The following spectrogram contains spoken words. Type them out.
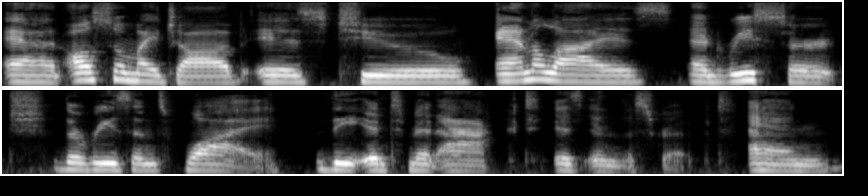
And also, my job is to analyze and research the reasons why the intimate act is in the script and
